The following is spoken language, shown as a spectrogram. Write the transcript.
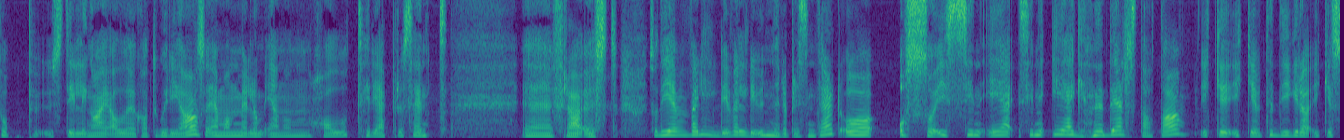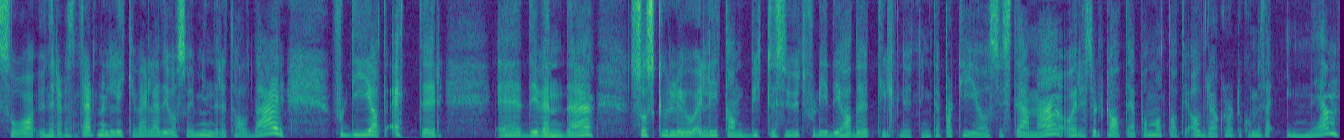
toppstillinger i alle kategorier, så er man mellom 1,5 og 3 eh, fra øst. Så de er veldig, veldig underrepresentert. Og også i sin e sine egne delstater, ikke, ikke, de grad, ikke så underrepresentert, men likevel er de også i mindretall der. Fordi at etter eh, de vende, så skulle jo elitene byttes ut fordi de hadde tilknytning til partiet og systemet. Og resultatet er på en måte at de aldri har klart å komme seg inn igjen.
